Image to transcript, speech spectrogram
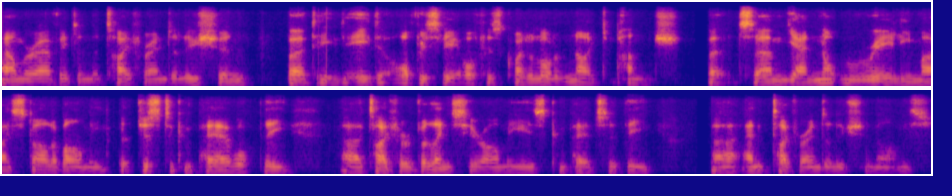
Almoravid and the Taifa Andalusian, but it, it obviously offers quite a lot of knight punch but um, yeah, not really my style of army. But just to compare what the uh, Taifa of Valencia army is compared to the uh, and Taifa Andalusian armies.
